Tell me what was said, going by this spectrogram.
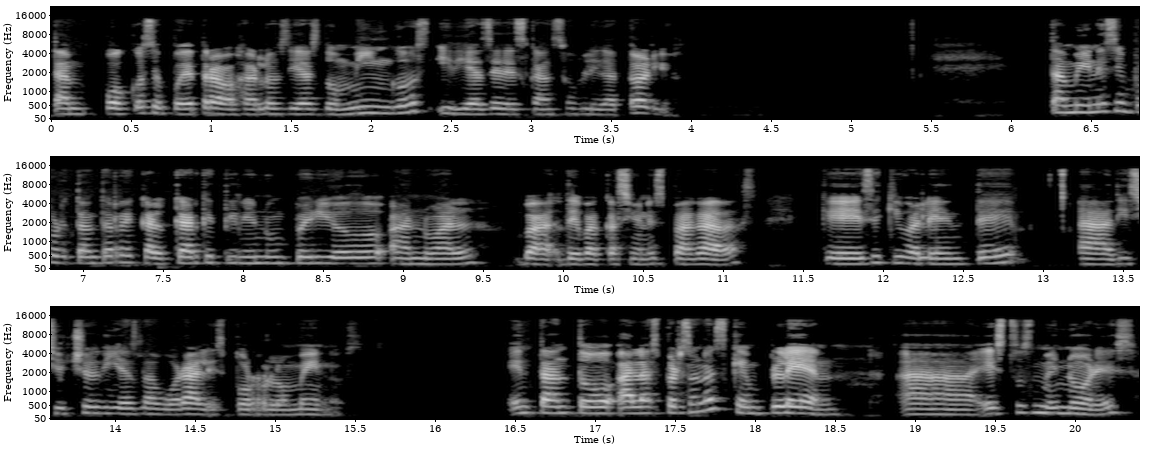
Tampoco se puede trabajar los días domingos y días de descanso obligatorios. También es importante recalcar que tienen un periodo anual de vacaciones pagadas, que es equivalente a 18 días laborales, por lo menos. En tanto, a las personas que emplean a estos menores,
